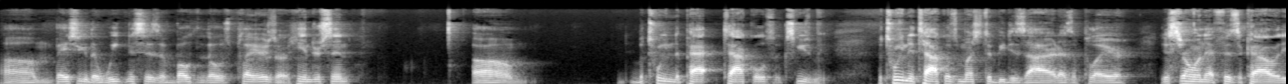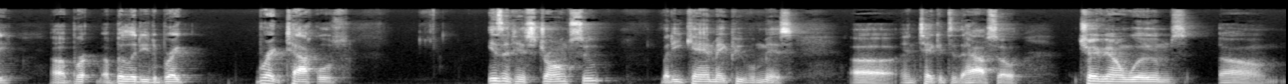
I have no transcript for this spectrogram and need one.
Um, basically, the weaknesses of both of those players are Henderson um, between the pat- tackles. Excuse me, between the tackles, much to be desired as a player. Just showing that physicality, uh, br- ability to break break tackles isn't his strong suit, but he can make people miss uh, and take it to the house. So Trayveon Williams um,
